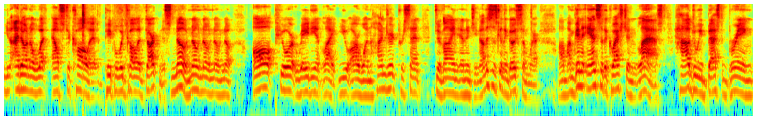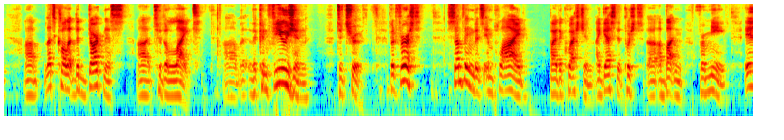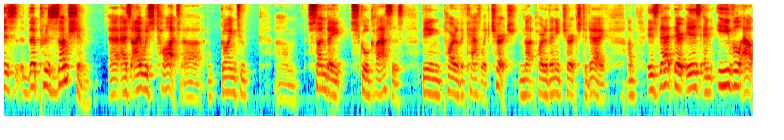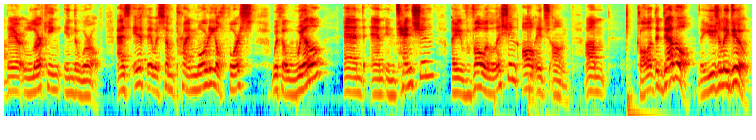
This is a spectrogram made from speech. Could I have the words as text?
you know, I don't know what else to call it. People would call it darkness. No, no, no, no, no. All pure radiant light. You are 100% divine energy. Now, this is going to go somewhere. Um, I'm going to answer the question last how do we best bring um, let's call it the darkness uh, to the light, um, the confusion to truth. But first, something that's implied by the question, I guess that pushed uh, a button for me, is the presumption, uh, as I was taught uh, going to um, Sunday school classes, being part of the Catholic Church, not part of any church today um, is that there is an evil out there lurking in the world, as if it was some primordial force with a will and an intention, a volition all its own. Um, call it the devil, they usually do.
